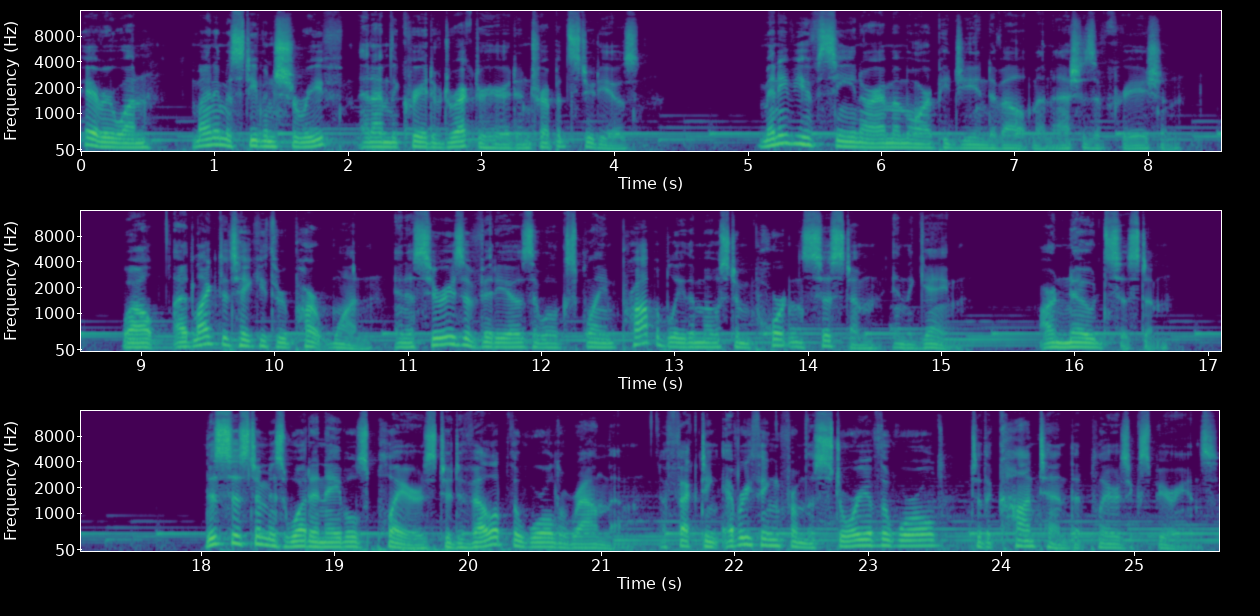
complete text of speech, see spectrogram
Hey everyone, my name is Steven Sharif, and I'm the creative director here at Intrepid Studios. Many of you have seen our MMORPG in development, Ashes of Creation. Well, I'd like to take you through part 1 in a series of videos that will explain probably the most important system in the game our node system. This system is what enables players to develop the world around them, affecting everything from the story of the world to the content that players experience.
